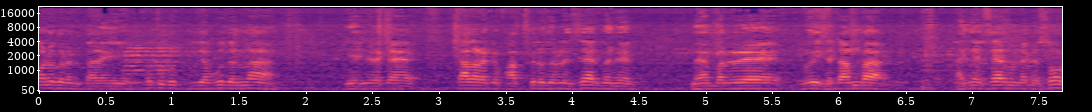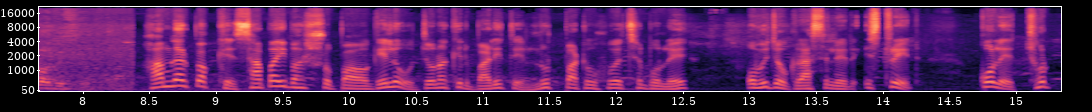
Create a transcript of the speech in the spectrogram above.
মনে করেন তার কতটুকু ইয়া বুঝেন না, যে জায়গায় কালারকে ফাঁদ করে ধরলে চেয়ারম্যানের মেম্বারের রয়েছে টান্দা আজকে চেয়ারম্যানকে সরও দিচ্ছে হামলার পক্ষে সাপাই ভাষ্য পাওয়া গেলেও জোনাকির বাড়িতে লুটপাটও হয়েছে বলে অভিযোগ রাসেলের স্ট্রিট কোলে ছোট্ট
